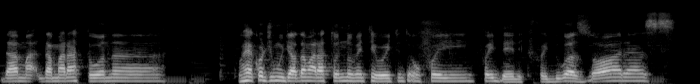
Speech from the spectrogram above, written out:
da, da maratona o recorde mundial da maratona em 98, então foi, foi dele, que foi 2 horas,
